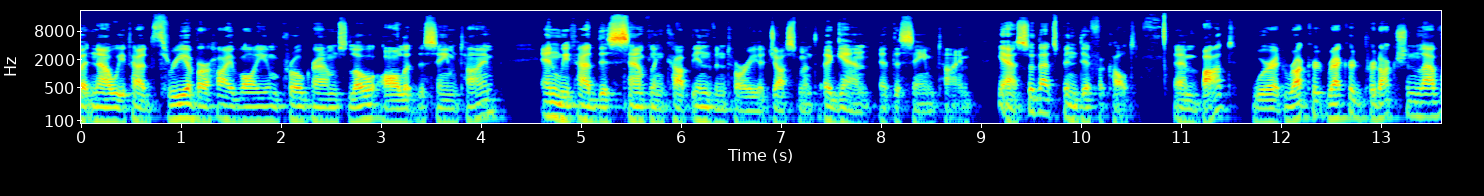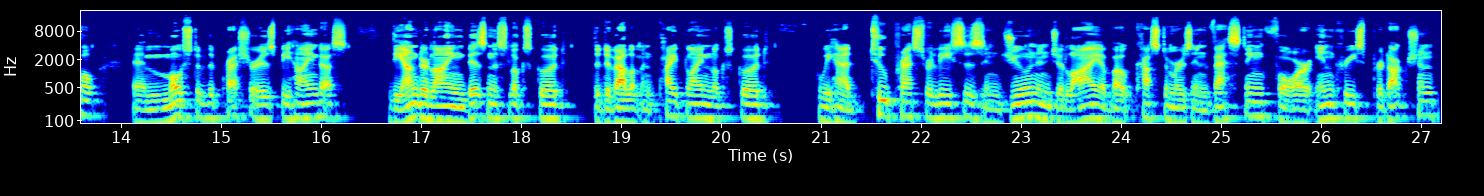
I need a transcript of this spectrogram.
but now we've had three of our high-volume programs low all at the same time, and we've had this Sampling Cup inventory adjustment again at the same time. Yeah, so that's been difficult. Um, but we're at record production level, and most of the pressure is behind us. The underlying business looks good. The development pipeline looks good. We had two press releases in June and July about customers investing for increased production,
